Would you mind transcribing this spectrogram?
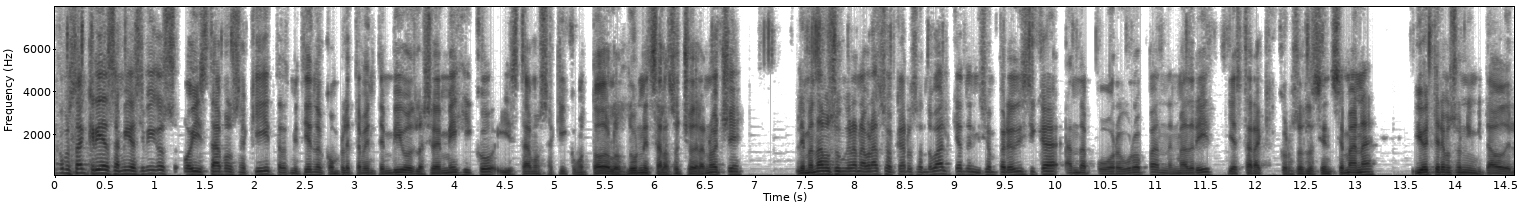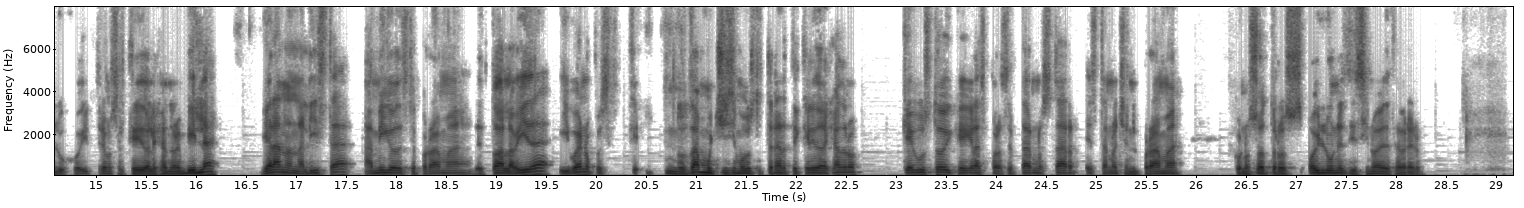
¿Cómo están, queridas amigas y amigos? Hoy estamos aquí transmitiendo completamente en vivo la Ciudad de México y estamos aquí como todos los lunes a las 8 de la noche. Le mandamos un gran abrazo a Carlos Sandoval, que anda en misión periodística, anda por Europa, anda en Madrid, ya estará aquí con nosotros la siguiente semana. Y hoy tenemos un invitado de lujo, hoy tenemos al querido Alejandro Envila, gran analista, amigo de este programa de toda la vida. Y bueno, pues nos da muchísimo gusto tenerte, querido Alejandro. Qué gusto y qué gracias por aceptarnos estar esta noche en el programa con nosotros, hoy lunes 19 de febrero.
